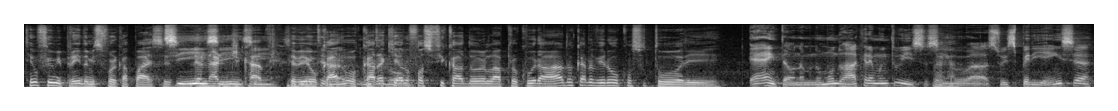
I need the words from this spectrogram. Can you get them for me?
Tem um filme Prenda-me se for capaz. Sim, Leonardo sim, DiCaprio. sim. você vê o Muito, cara, o cara que era bom. o falsificador lá procurado, o cara virou consultor e... É, então, no, mundo hacker é muito isso, assim, Uhum. o- a sua experiência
